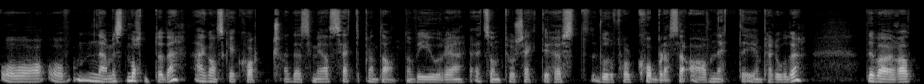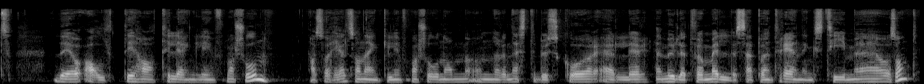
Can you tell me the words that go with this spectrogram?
og, og nærmest måtte det, er ganske kort. Det som vi har sett bl.a. når vi gjorde et sånt prosjekt i høst hvor folk kobla seg av nettet i en periode, det var at det å alltid ha tilgjengelig informasjon, altså helt sånn enkel informasjon om når neste buss går, eller mulighet for å melde seg på en treningstime og sånt,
